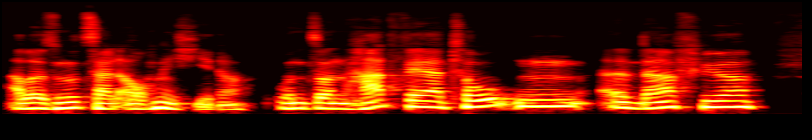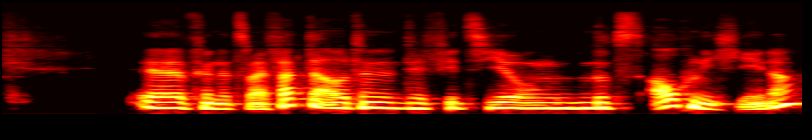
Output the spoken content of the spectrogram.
Aber es nutzt halt auch nicht jeder. Und so ein Hardware-Token äh, dafür, Äh, für eine Zwei-Faktor-Authentifizierung nutzt auch nicht jeder.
